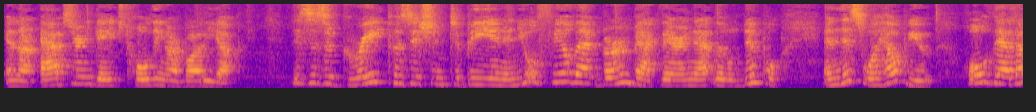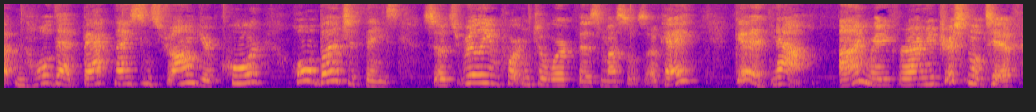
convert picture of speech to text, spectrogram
And our abs are engaged, holding our body up. This is a great position to be in, and you'll feel that burn back there in that little dimple. And this will help you hold that up and hold that back nice and strong, your core, whole bunch of things. So it's really important to work those muscles, okay? Good. Now, I'm ready for our nutritional tip.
